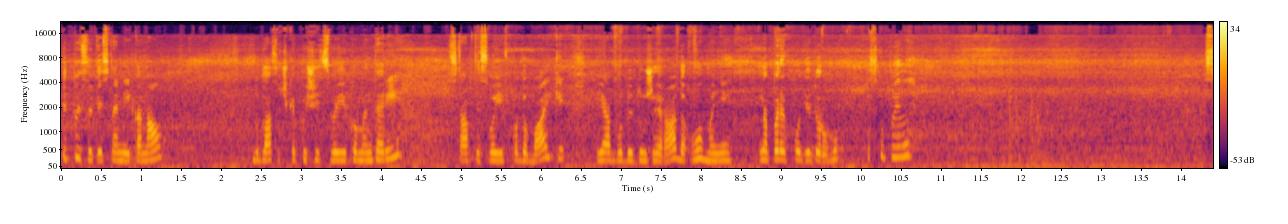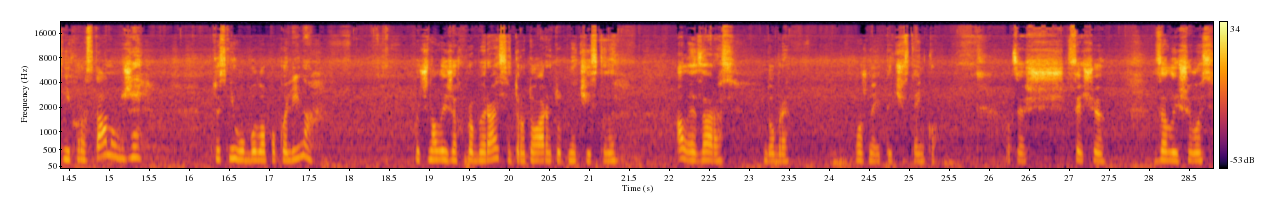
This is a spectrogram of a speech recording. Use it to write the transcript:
Підписуйтесь на мій канал. Будь ласка, пишіть свої коментарі, ставте свої вподобайки. Я буду дуже рада. О, мені на переході дорогу поступили. Сніг розтанув вже. То снігу було по коліна. Хоч на лижах пробирайся, тротуари тут не чистили. Але зараз добре, можна йти чистенько. Оце все, що залишилось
